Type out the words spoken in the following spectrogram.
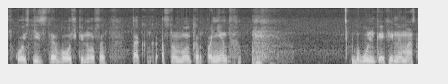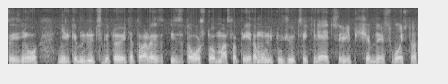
сухой слизистой оболочки носа. Так как основной компонент багульника эфирное масло, из него не рекомендуется готовить отвары из-за того, что масло при этом улетучивается и теряется лечебные свойства.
